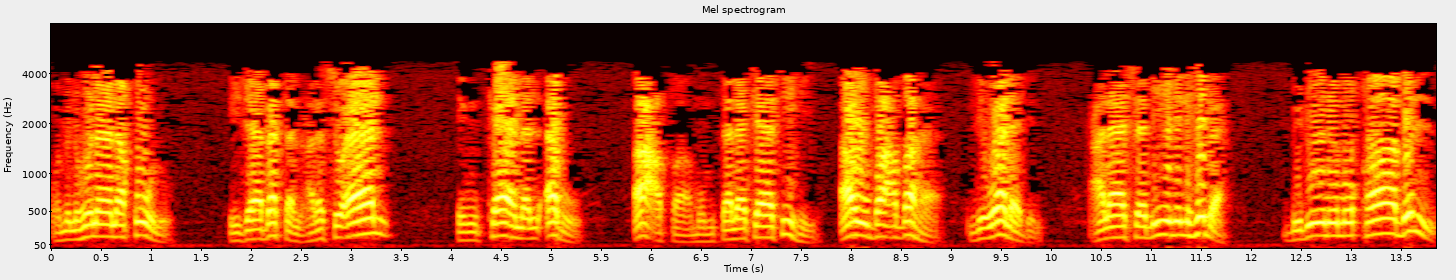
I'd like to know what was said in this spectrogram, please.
ومن هنا نقول إجابة على السؤال إن كان الأب أعطى ممتلكاته أو بعضها لولد على سبيل الهبة بدون مقابل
